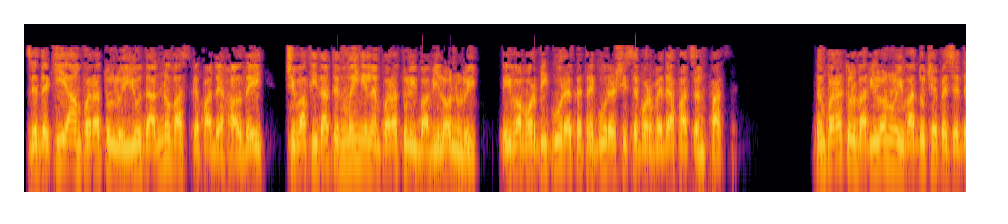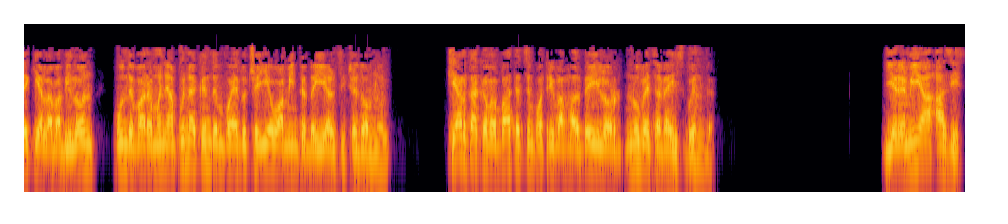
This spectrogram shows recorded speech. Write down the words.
Zedechia împăratul lui Iuda nu va scăpa de Haldei, ci va fi dat în mâinile împăratului Babilonului, îi va vorbi gură către gură și se vor vedea față în față. Împăratul Babilonului va duce pe Zedechia la Babilon, unde va rămânea până când îmi voi aduce eu aminte de el, zice Domnul. Chiar dacă vă bateți împotriva haldeilor, nu veți avea izbândă. Ieremia a zis,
